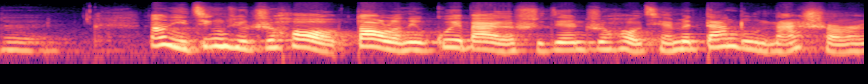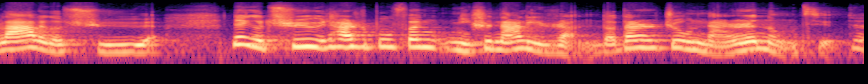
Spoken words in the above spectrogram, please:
对，当你进去之后，到了那个跪拜的时间之后，前面单独拿绳拉了个区域，那个区域它是不分你是哪里人的，但是只有男人能进，对，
